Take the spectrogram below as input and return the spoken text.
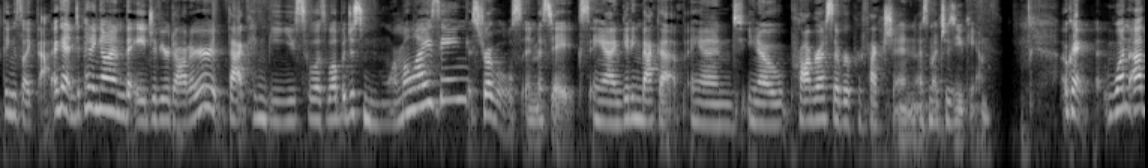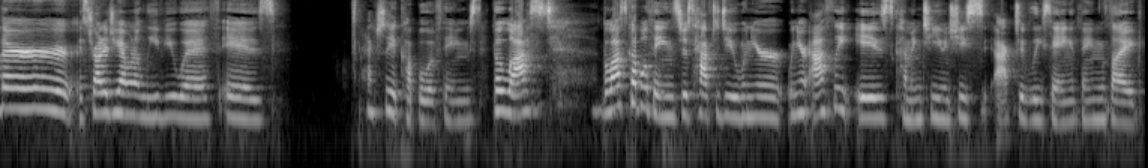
Things like that. Again, depending on the age of your daughter, that can be useful as well, but just normalizing struggles and mistakes and getting back up and, you know, progress over perfection as much as you can. Okay, one other strategy I want to leave you with is actually a couple of things. The last the last couple things just have to do when your when your athlete is coming to you and she's actively saying things like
